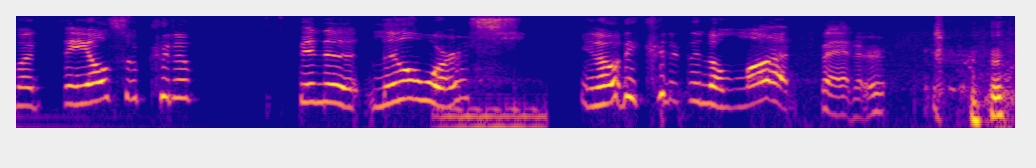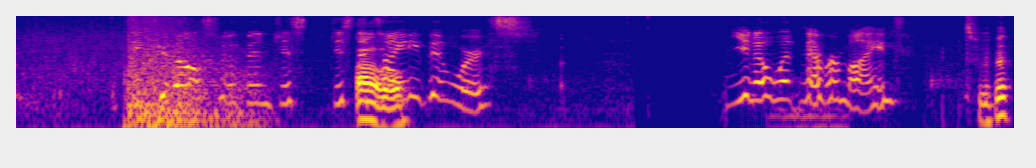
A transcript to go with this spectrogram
but they also could have been a little worse. You know, they could have been a lot better. They could also have been just just a Oh. tiny bit worse. You know what? Never mind.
